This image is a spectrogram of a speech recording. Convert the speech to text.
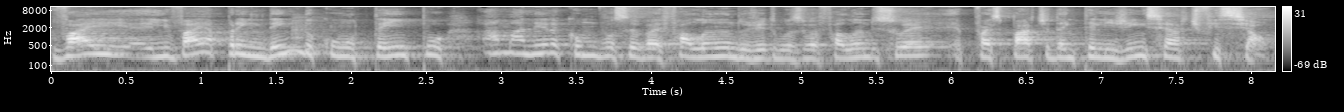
vai, ele vai aprendendo com o tempo a maneira como você vai falando, o jeito que você vai falando, isso é, é faz parte da inteligência artificial.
